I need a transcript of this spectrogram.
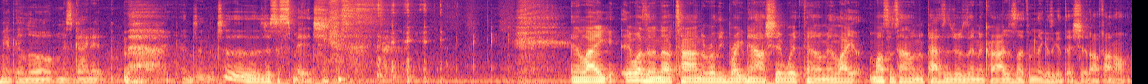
Maybe a little misguided. Just, just a smidge. and like it wasn't enough time to really break down shit with him. And like most of the time when the passengers in the car, I just let them niggas get their shit off. I don't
